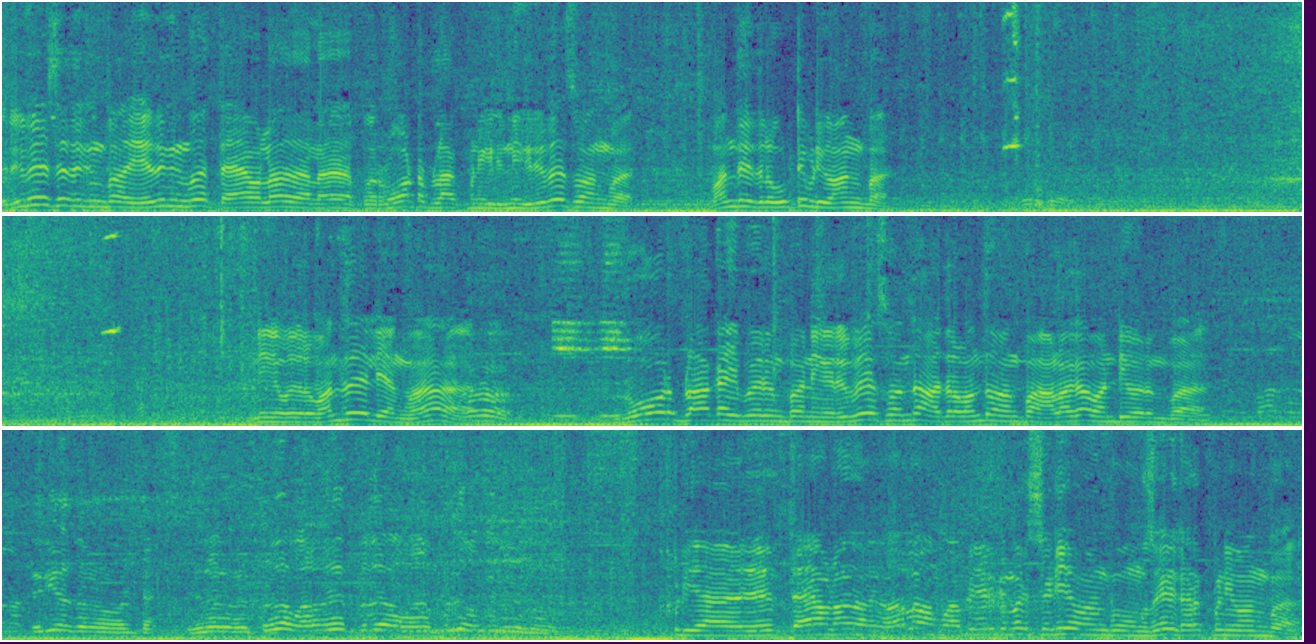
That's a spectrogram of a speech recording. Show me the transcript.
ரிவேஸ் எதுக்குங்கப்பா? எதுக்குங்கப்பா? தேவையில்லாத வேலை. இப்போ ரோட்டை பிளாக் பண்ணிக்கிட்டு நீங்கள் ரிவேஸ் வாங்கப்பா. வந்து இதில் விட்டு இப்படி வாங்கப்பா. நீங்கள் இதில் வந்ததே இல்லையாங்கப்பா ரோடு பிளாக் ஆகி போயிருங்கப்பா. நீங்கள் ரிவேஸ் வந்து அதில் வந்து வாங்கப்பா. அழகாக வண்டி வருங்கப்பா. தெரியாத வந்துட்டேன் தேவையில்லாத வரலாம் வாங்கப்பா. அப்படியே இருக்க மாதிரி செடியாக வாங்கப்பா உங்கள் சைடு கரெக்ட் பண்ணி வாங்கப்பா.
